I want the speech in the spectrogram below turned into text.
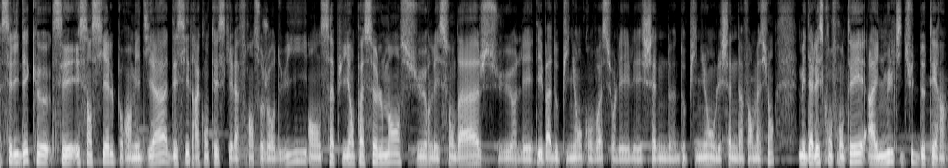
C'est l'idée que c'est essentiel pour un média d'essayer de raconter ce qu'est la France aujourd'hui en s'appuyant pas seulement sur les sondages, sur les débats d'opinion qu'on voit sur les, chaînes d'opinion ou les chaînes d'information, mais d'aller se confronter à une multitude de terrains.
